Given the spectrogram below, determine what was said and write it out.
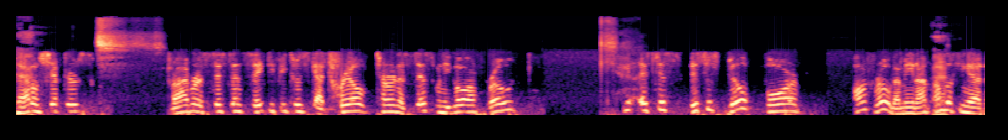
Paddle shifters, driver assistance, safety features. Got trail turn assist when you go off road. You know, It's just it's just built for off road. I mean, I'm, I'm looking at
